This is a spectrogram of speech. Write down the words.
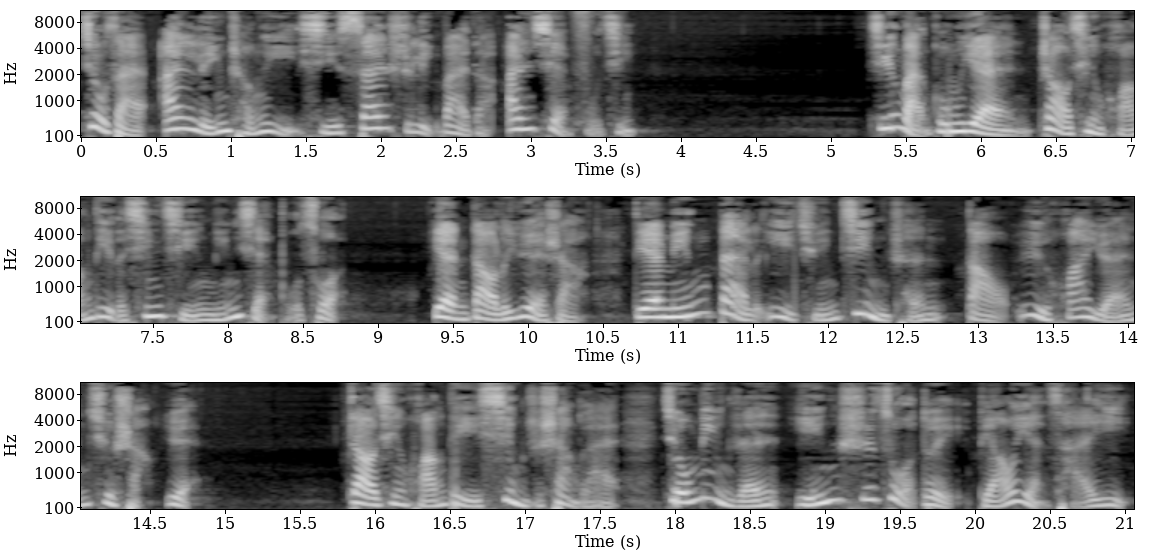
就在安陵城以西三十里外的安县附近。今晚宫宴，赵庆皇帝的心情明显不错。宴到了月上，点名带了一群近臣到御花园去赏月。赵庆皇帝兴致上来，就命人吟诗作对，表演才艺。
